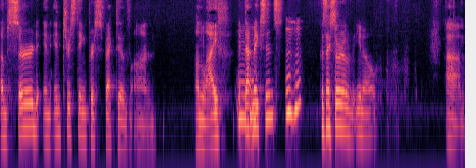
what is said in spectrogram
absurd and interesting perspective on on life if mm-hmm. that makes sense because mm-hmm. i sort of you know um,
